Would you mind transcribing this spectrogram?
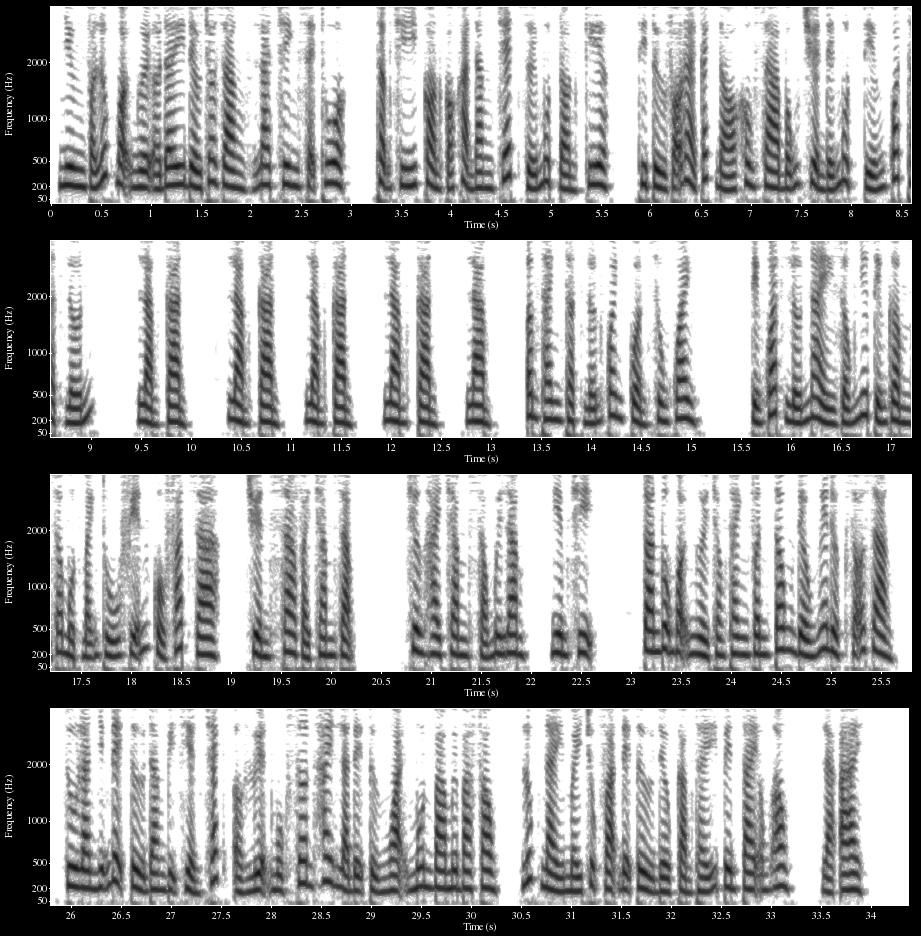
Nhưng vào lúc mọi người ở đây đều cho rằng La Trinh sẽ thua, thậm chí còn có khả năng chết dưới một đòn kia, thì từ võ đài cách đó không xa bỗng truyền đến một tiếng quát thật lớn. Làm càn, làm càn, làm càn, làm càn, làm, âm thanh thật lớn quanh quẩn xung quanh. Tiếng quát lớn này giống như tiếng gầm do một mãnh thú viễn cổ phát ra, truyền xa vài trăm dặm. Chương 265, nghiêm trị. Toàn bộ mọi người trong Thanh Vân Tông đều nghe được rõ ràng, dù là những đệ tử đang bị khiển trách ở luyện mục Sơn hay là đệ tử ngoại môn 33 phong, lúc này mấy chục vạn đệ tử đều cảm thấy bên tai ông ong, là ai?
